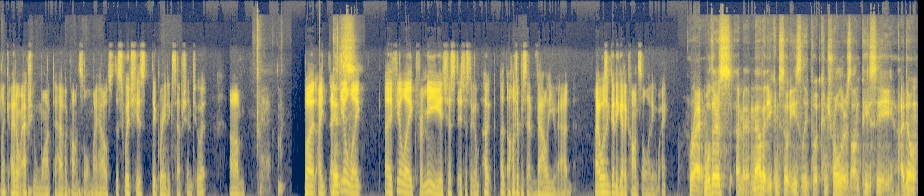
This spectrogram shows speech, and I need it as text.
Like I don't actually want to have a console in my house. The Switch is the great exception to it. Um, but I, I feel like I feel like for me it's just it's just a a hundred percent value add. I wasn't going to get a console anyway. Right. Well, there's, I mean, now that you can so easily put controllers on PC, I don't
